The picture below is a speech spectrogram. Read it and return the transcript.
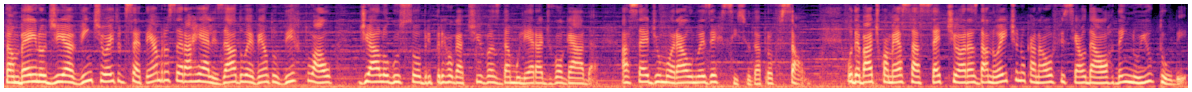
Também no dia 28 de setembro será realizado o evento virtual Diálogos sobre Prerrogativas da Mulher Advogada, assédio moral no exercício da profissão. O debate começa às 7 horas da noite no canal oficial da Ordem no YouTube.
